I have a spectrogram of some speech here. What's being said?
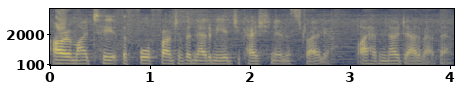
RMIT at the forefront of anatomy education in Australia. I have no doubt about that.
